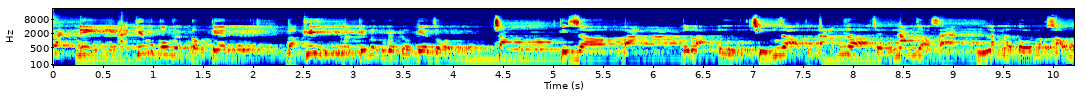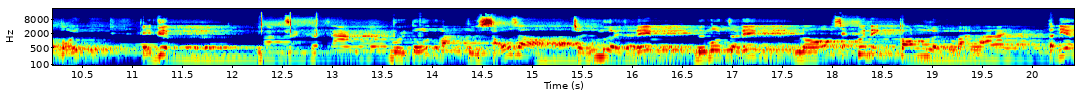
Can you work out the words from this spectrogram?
sạch đi, hãy kiếm một công việc đầu tiên. Và khi bạn kiếm được công việc đầu tiên rồi, trong cái giờ của bạn, tức là từ 9 giờ, từ 8 giờ cho đến 5 giờ sáng 5 giờ tối hoặc 6 giờ tối, cái việc bạn dành thời gian buổi tối của bạn từ 6 giờ cho đến 10 giờ đêm 11 giờ đêm, nó sẽ quyết định con người của bạn là ai. Tất nhiên,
